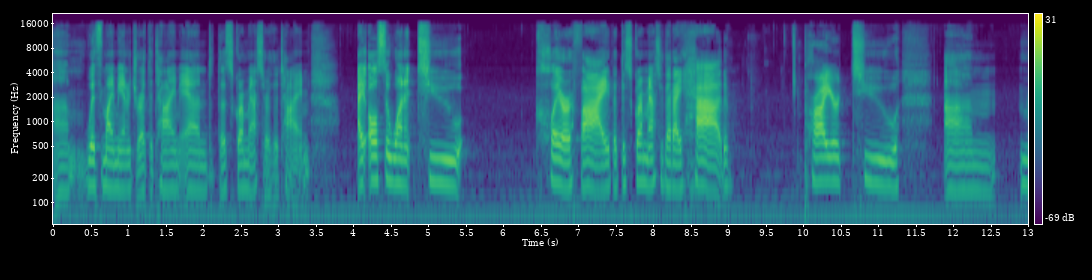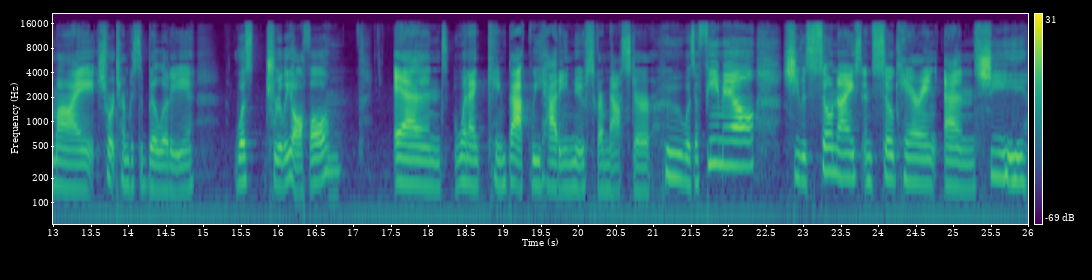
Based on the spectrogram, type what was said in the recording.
um, with my manager at the time and the scrum master at the time. I also wanted to clarify that the scrum master that I had prior to um, my short term disability was truly awful. And when I came back, we had a new Scrum Master who was a female. She was so nice and so caring, and she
